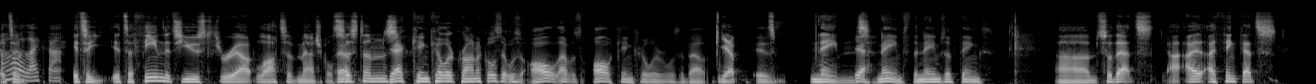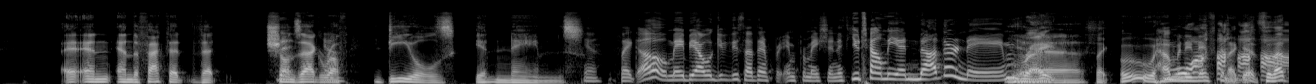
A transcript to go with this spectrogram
it's oh, a I like that. it's a it's a theme that's used throughout lots of magical Yeah. systems. Yeah, King Killer Chronicles. It was all that was all King Killer was about. Yep. Is Names. yeah, names, the names of things. Um, so that's I, I think that's and and the fact that that Sean That- Zagaroth deals in names. Yeah. It's like, oh, maybe I will give you this other inf- information if you tell me another name. Right. Yes. It's like, ooh, how many names can I get? So that's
